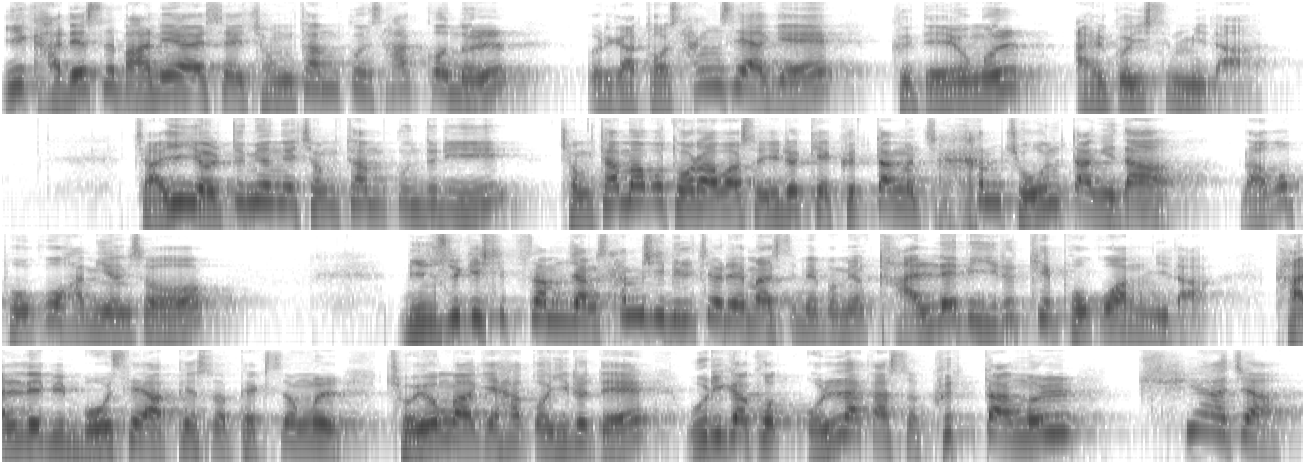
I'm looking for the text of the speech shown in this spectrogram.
이 가데스 바네아에서의 정탐꾼 사건을 우리가 더 상세하게 그 내용을 알고 있습니다. 자, 이 12명의 정탐꾼들이 정탐하고 돌아와서 이렇게 그 땅은 참 좋은 땅이다 라고 보고하면서 민수기 13장 31절의 말씀에 보면 갈렙이 이렇게 보고합니다. 갈렙이 모세 앞에서 백성을 조용하게 하고 이르되 우리가 곧 올라가서 그 땅을 취하자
